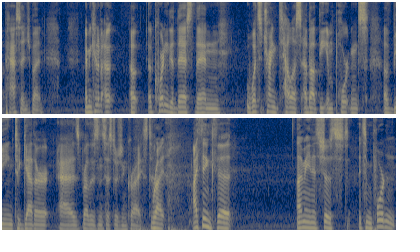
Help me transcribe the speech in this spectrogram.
passage but i mean kind of uh, according to this then what's it trying to tell us about the importance of being together as brothers and sisters in christ Right. I think that I mean it's just it's important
